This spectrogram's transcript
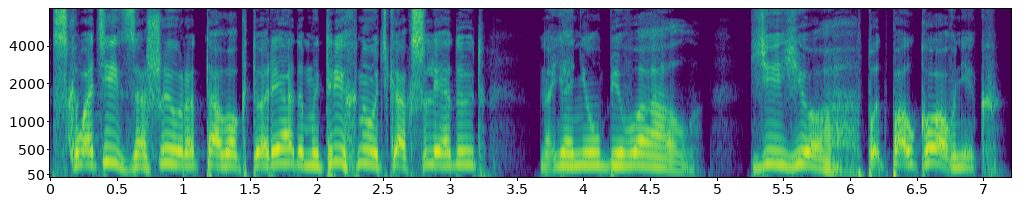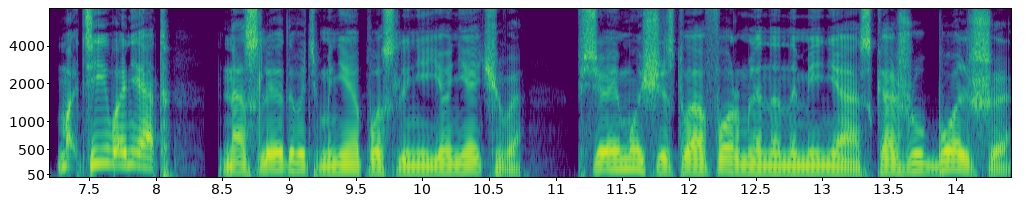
Схватить за шиворот того, кто рядом, и тряхнуть как следует. Но я не убивал. Ее, подполковник. Мотива нет. Наследовать мне после нее нечего. Все имущество оформлено на меня. Скажу больше».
